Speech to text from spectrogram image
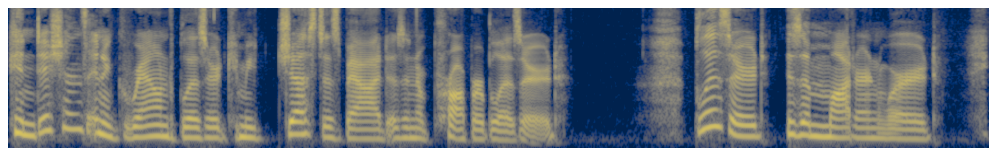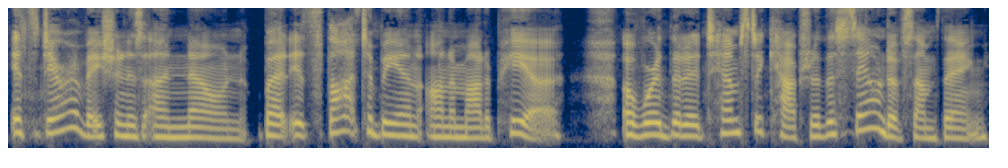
Conditions in a ground blizzard can be just as bad as in a proper blizzard. Blizzard is a modern word. Its derivation is unknown, but it's thought to be an onomatopoeia, a word that attempts to capture the sound of something,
